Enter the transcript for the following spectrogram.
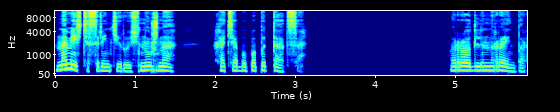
На месте сориентируюсь. Нужно хотя бы попытаться». Родлин Рейнбор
